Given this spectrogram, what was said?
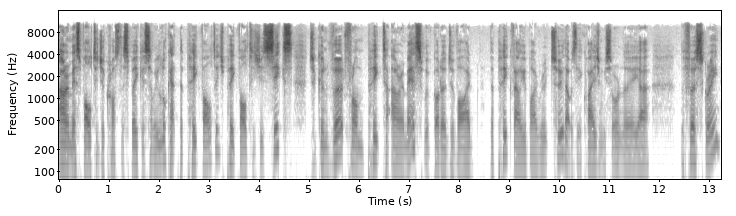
RMS voltage across the speaker? So we look at the peak voltage. Peak voltage is 6. To convert from peak to RMS, we've got to divide the peak value by root 2. That was the equation we saw in the uh, the first screen,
